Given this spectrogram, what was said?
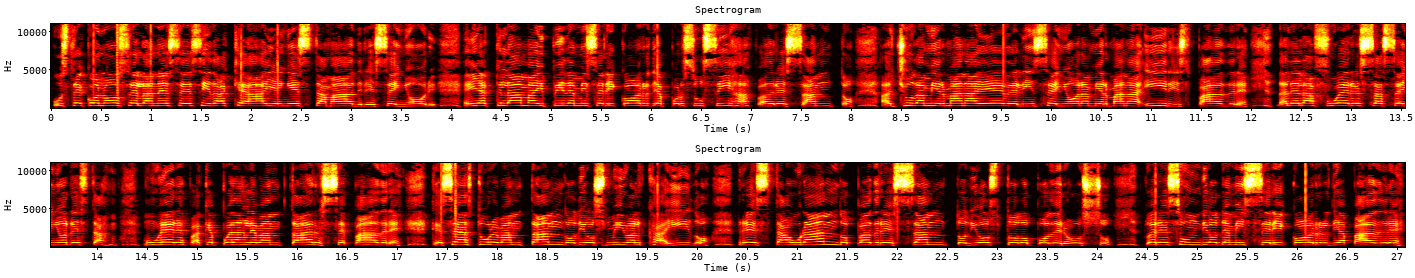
Usted conoce la necesidad que hay en esta madre, Señor. Ella clama y pide misericordia por sus hijas, Padre Santo. Ayuda a mi hermana Evelyn, Señor, a mi hermana Iris, Padre. Dale la fuerza, Señor, estas mujeres para que puedan levantarse, Padre. Que seas tú levantando, Dios mío, al caído, restaurando, Padre Santo, Dios Todopoderoso. Tú eres un Dios de misericordia, Padre.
